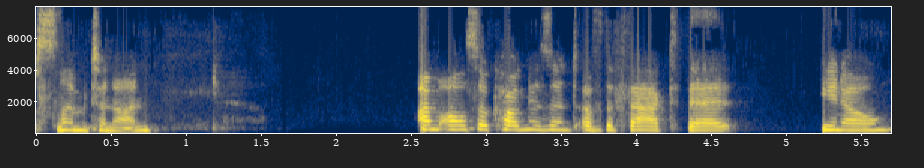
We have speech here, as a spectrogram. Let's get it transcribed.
slim to none. I'm also cognizant of the fact that, you know,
